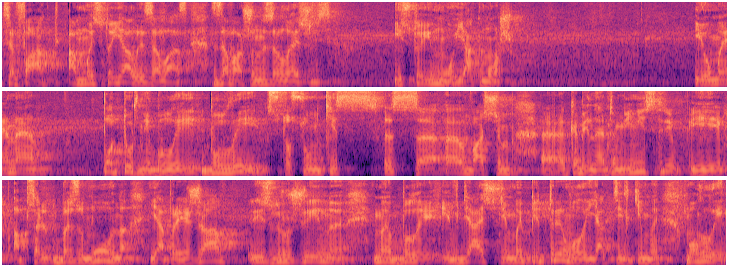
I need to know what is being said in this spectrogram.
це факт. А ми стояли за вас, за вашу незалежність. І стоїмо, як можемо. І у мене потужні були, були стосунки з, з е, вашим е, кабінетом міністрів. І абсолютно безумовно я приїжджав із дружиною. Ми були і вдячні. Ми підтримували, як тільки ми могли.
